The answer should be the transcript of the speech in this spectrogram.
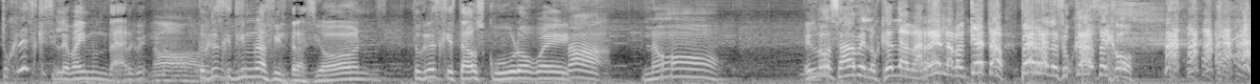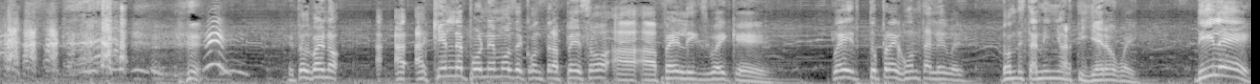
¿Tú crees que se le va a inundar, güey? No. ¿Tú crees que tiene una filtración? ¿Tú crees que está oscuro, güey? No. No. Él no sabe lo que es la barrera, la banqueta, perra de su casa, hijo. Entonces, bueno, ¿a, a- a quién le ponemos de contrapeso a, a Félix, güey? Que, güey, tú pregúntale, güey. ¿Dónde está niño artillero, güey? Dile.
